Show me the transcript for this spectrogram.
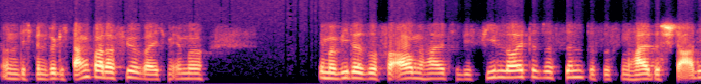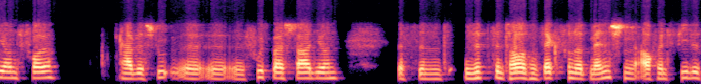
und ich bin wirklich dankbar dafür, weil ich mir immer, immer wieder so vor Augen halte, wie viele Leute das sind. Das ist ein halbes Stadion voll, halbes Stu äh, äh Fußballstadion. Das sind 17.600 Menschen, auch wenn vieles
